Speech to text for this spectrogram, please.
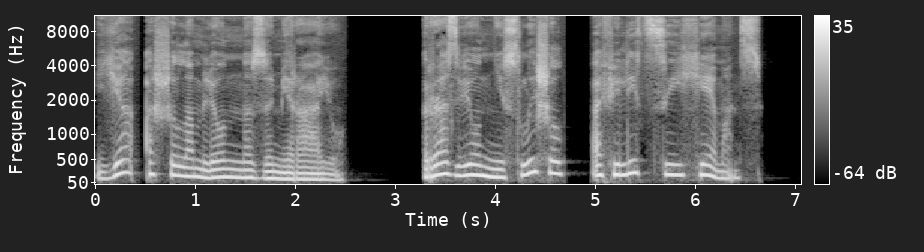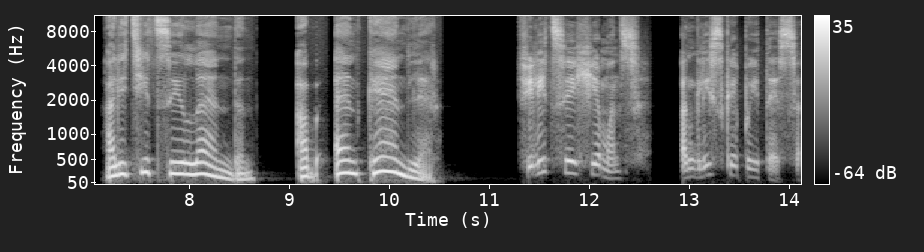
Я ошеломленно замираю. Разве он не слышал о Фелиции Хеманс, о Летиции Лэндон, об Энн Кендлер. Фелиция Хеманс, английская поэтесса.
